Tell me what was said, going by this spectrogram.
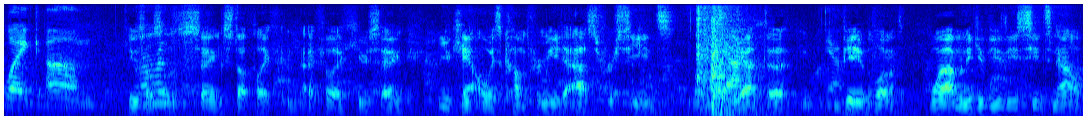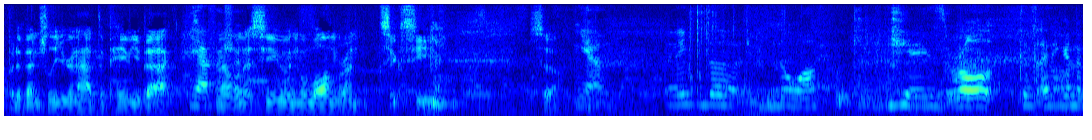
Like um, he was remember- also saying stuff like I feel like he was saying you can't always come for me to ask for seeds. Like, Yeah. You have to Yeah. be able to. Well, I'm gonna give you these seeds now, but eventually you're gonna have to pay me back. Yeah, for and I want to see you in the long run succeed. So Yeah. I think the Noa's role, because I think in the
